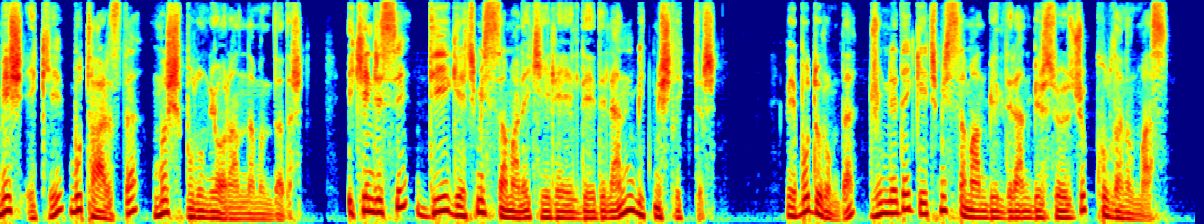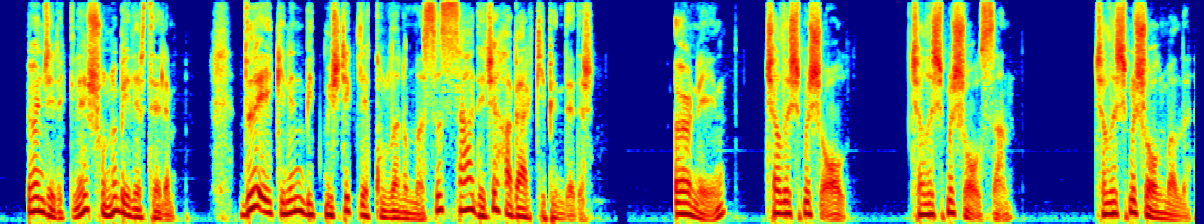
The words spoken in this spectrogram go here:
miş eki bu tarzda mış bulunuyor anlamındadır. İkincisi di geçmiş zaman ekiyle elde edilen bitmişliktir. Ve bu durumda cümlede geçmiş zaman bildiren bir sözcük kullanılmaz. Öncelikle şunu belirtelim. D ekinin bitmişlikle kullanılması sadece haber kipindedir. Örneğin, çalışmış ol, çalışmış olsan, çalışmış olmalı,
